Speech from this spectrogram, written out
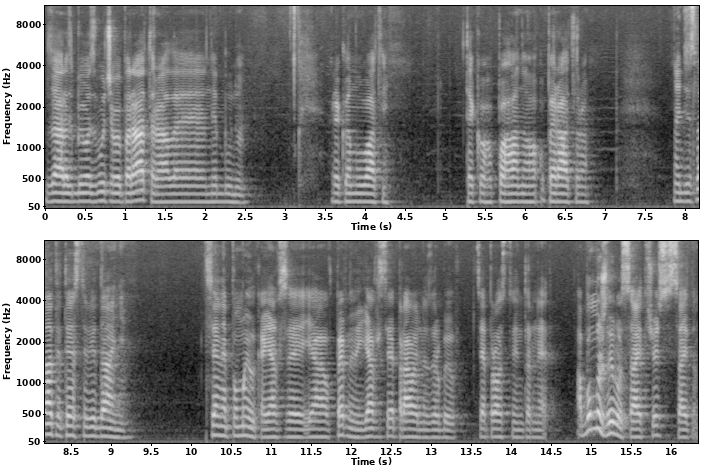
Зараз би озвучив оператор, але не буду рекламувати такого поганого оператора. Надіслати тестові дані. Це не помилка, я, все, я впевнений, я все правильно зробив. Це просто інтернет. Або, можливо, сайт, щось з сайтом.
